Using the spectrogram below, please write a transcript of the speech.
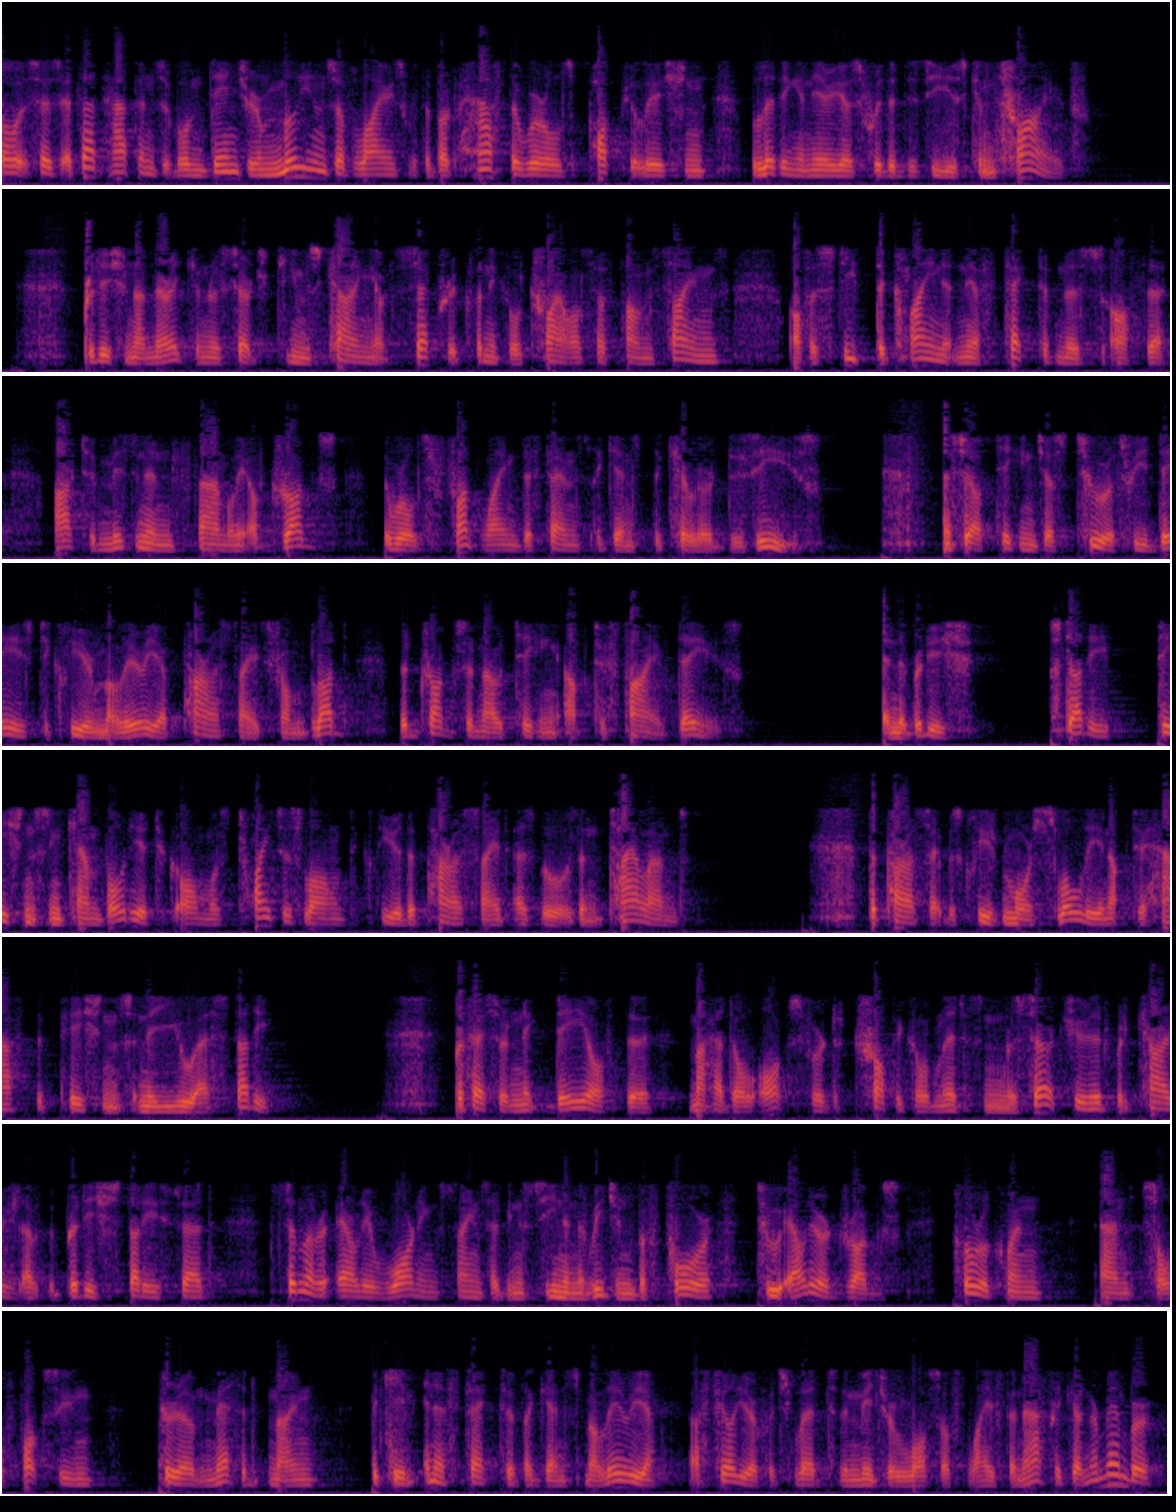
So it says, if that happens, it will endanger millions of lives with about half the world's population living in areas where the disease can thrive. British and American research teams carrying out separate clinical trials have found signs of a steep decline in the effectiveness of the artemisinin family of drugs, the world's frontline defense against the killer disease. Instead of taking just two or three days to clear malaria parasites from blood, the drugs are now taking up to five days. In the British study, patients in Cambodia took almost twice as long to clear the parasite as those in Thailand. The parasite was cleared more slowly in up to half the patients in the US study. Professor Nick Day of the Mahidol Oxford Tropical Medicine Research Unit, which carried out the British study, said similar early warning signs had been seen in the region before two earlier drugs, chloroquine and sulfadoxine pyrimethamine, became ineffective against malaria, a failure which led to the major loss of life in Africa. And remember,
